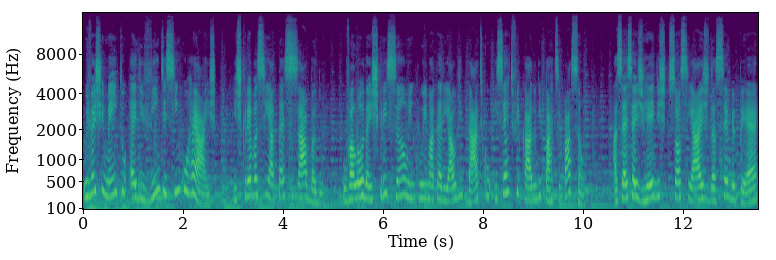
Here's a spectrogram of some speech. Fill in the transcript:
O investimento é de 25 reais. Inscreva-se até sábado. O valor da inscrição inclui material didático e certificado de participação. Acesse as redes sociais da CBPE,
